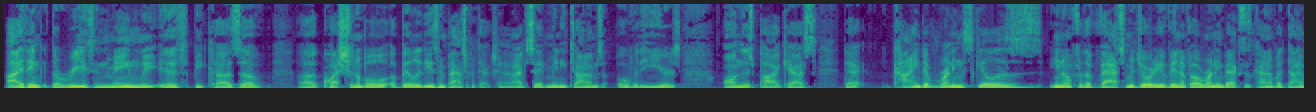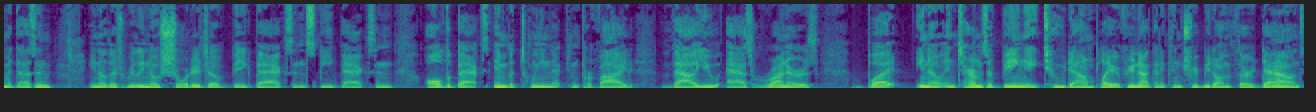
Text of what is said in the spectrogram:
I think the reason mainly is because of uh, questionable abilities in pass protection. And I've said many times over the years on this podcast that kind of running skill is, you know, for the vast majority of NFL running backs is kind of a dime a dozen. You know, there's really no shortage of big backs and speed backs and all the backs in between that can provide value as runners. But, you know, in terms of being a two down player, if you're not going to contribute on third downs,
